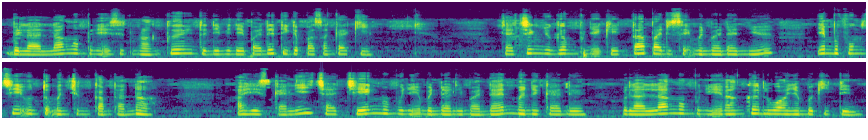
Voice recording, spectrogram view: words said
Belalang mempunyai sistem rangka yang terdiri daripada tiga pasang kaki. Cacing juga mempunyai kereta pada segmen badannya yang berfungsi untuk mencengkam tanah. Akhir sekali, cacing mempunyai bendali badan manakala belalang mempunyai rangka luar yang berkitin.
